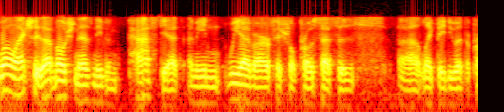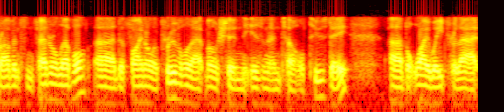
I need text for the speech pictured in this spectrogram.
Well, actually, that motion hasn't even passed yet. I mean, we have our official processes uh, like they do at the province and federal level. Uh, the final approval of that motion isn't until Tuesday. Uh, but why wait for that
